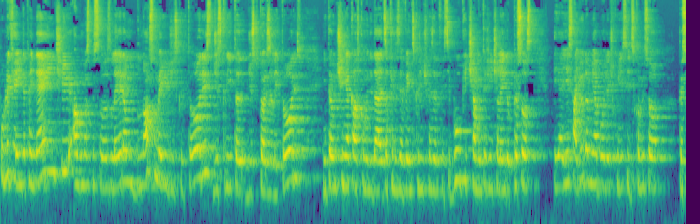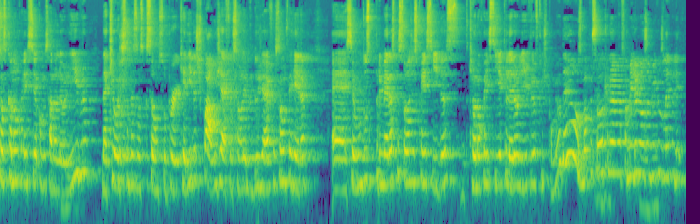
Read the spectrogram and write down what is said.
publiquei independente, algumas pessoas leram do nosso meio de escritores, de escrita, de escritores e leitores. Então tinha aquelas comunidades, aqueles eventos que a gente fazia no Facebook, tinha muita gente lendo, pessoas. E aí saiu da minha bolha de conhecidos, começou. Pessoas que eu não conhecia começaram a ler o livro, né? Que hoje são pessoas que são super queridas, tipo, ah, o Jefferson, eu lembro do Jefferson Ferreira é, ser um dos primeiras pessoas desconhecidas que eu não conhecia que leram o livro. Eu fiquei tipo, meu Deus, uma pessoa que não é minha família, meus amigos leram o livro.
